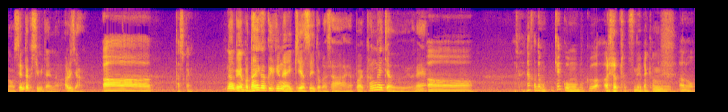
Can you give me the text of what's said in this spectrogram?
の選択肢みたいなのあるじゃん。あー確かになんかやっぱ大学行くのは行きやすいとかさやっぱ考えちゃうよね。あー確かに。なんかでも結構もう僕はあれだったんですね。なんか、うん。あの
